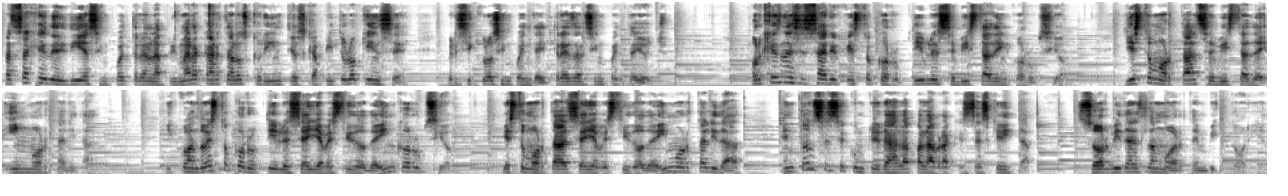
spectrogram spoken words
El pasaje de día se encuentra en la primera carta a los Corintios capítulo 15, versículos 53 al 58. Porque es necesario que esto corruptible se vista de incorrupción, y esto mortal se vista de inmortalidad. Y cuando esto corruptible se haya vestido de incorrupción, y esto mortal se haya vestido de inmortalidad, entonces se cumplirá la palabra que está escrita, sórbida es la muerte en victoria.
